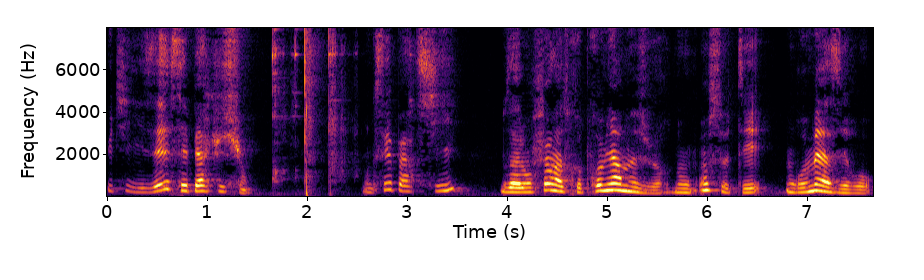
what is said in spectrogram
utiliser ces percussions. Donc c'est parti, nous allons faire notre première mesure. Donc on se tait, on remet à zéro.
